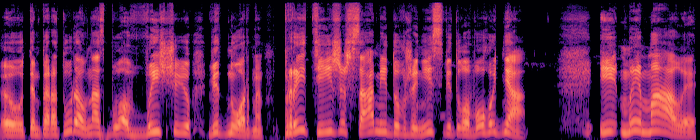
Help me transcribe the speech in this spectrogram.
е, температура у нас була вищою від норми при тій же ж самій довжині світлового дня. І ми мали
